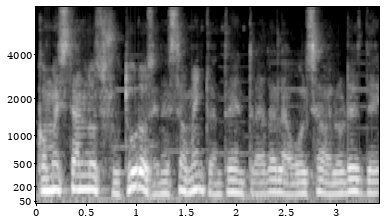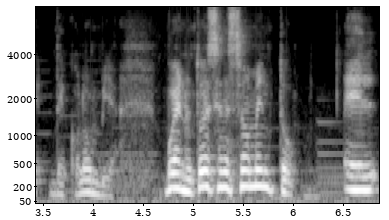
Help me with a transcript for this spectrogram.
cómo están los futuros en este momento, antes de entrar a la Bolsa de Valores de, de Colombia. Bueno, entonces en este momento el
